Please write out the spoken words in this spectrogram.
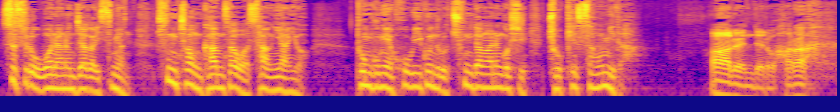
스스로 원하는 자가 있으면 충청 감사와 상의하여 동궁의 호위군으로 충당하는 것이 좋겠사옵니다. 아랜대로 하라.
